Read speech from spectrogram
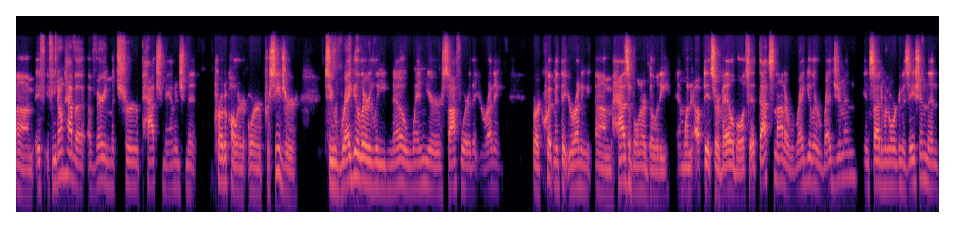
um, if, if you don't have a, a very mature patch management protocol or, or procedure to regularly know when your software that you're running or equipment that you're running um, has a vulnerability and when updates are available. If, if that's not a regular regimen inside of an organization then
